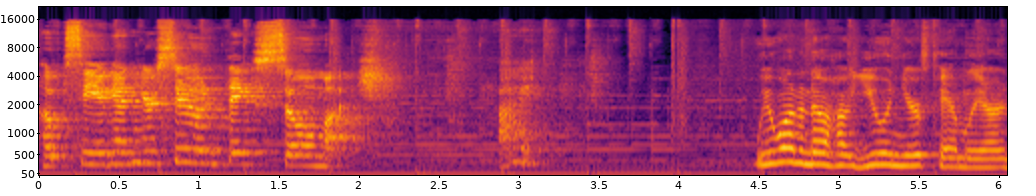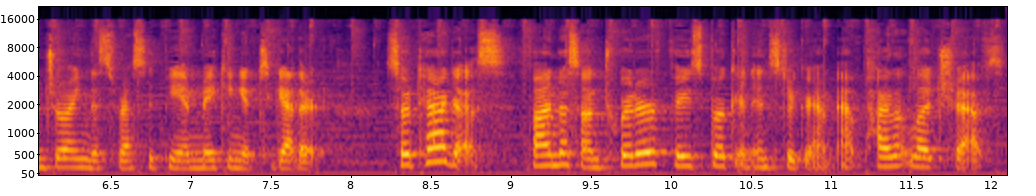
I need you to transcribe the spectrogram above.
Hope to see you again here soon. Thanks so much. Bye. We want to know how you and your family are enjoying this recipe and making it together. So tag us. Find us on Twitter, Facebook, and Instagram at Pilot Light Chefs,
